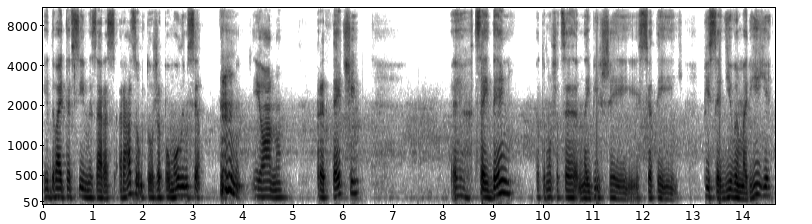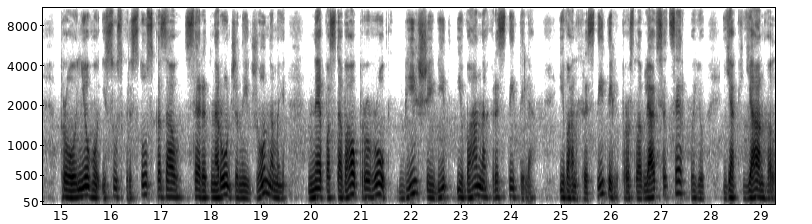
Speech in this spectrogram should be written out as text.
І давайте всі ми зараз разом теж помолимося Іоанну предтечі в цей день, тому що це найбільший святий після Діви Марії. Про нього Ісус Христос сказав, серед народжених жонами не поставав пророк більший від Івана Хрестителя. Іван Хреститель прославлявся церквою як янгел,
